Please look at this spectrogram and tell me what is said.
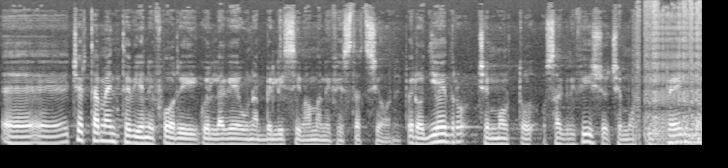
eh, certamente viene fuori quella che è una bellissima manifestazione, però dietro c'è molto sacrificio, c'è molto impegno,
